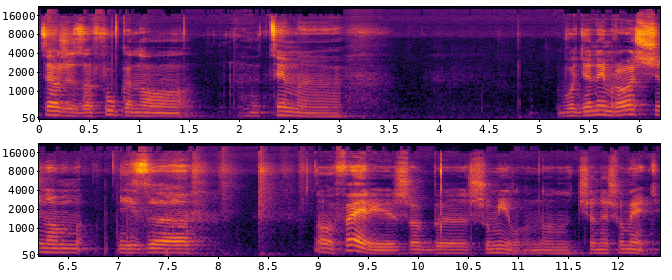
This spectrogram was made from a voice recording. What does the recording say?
Це вже зафукано цим е, водяним розчином із е, ну, фейрі, щоб е, шуміло, ну, що не шумить.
